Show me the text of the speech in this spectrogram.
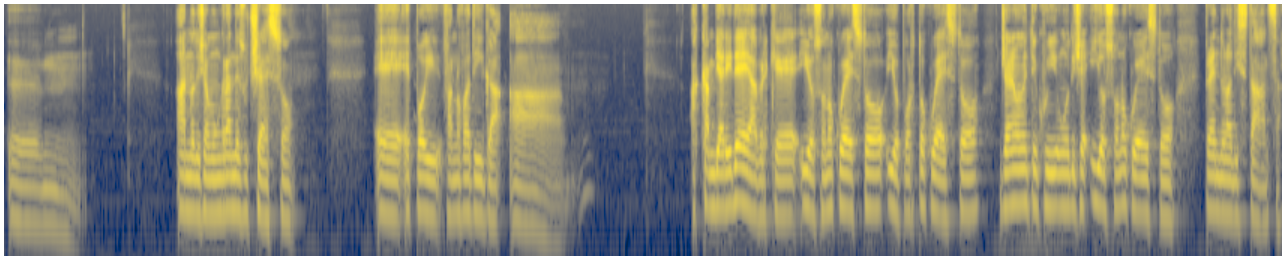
ehm, hanno, diciamo, un grande successo e, e poi fanno fatica a, a cambiare idea perché io sono questo, io porto questo. Già nel momento in cui uno dice io sono questo, prende una distanza.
